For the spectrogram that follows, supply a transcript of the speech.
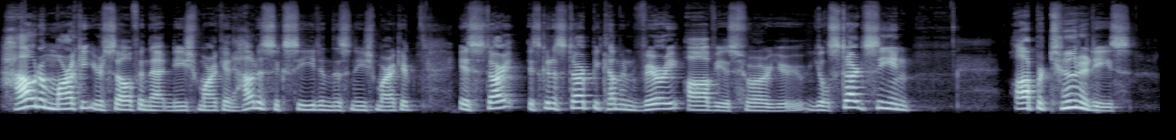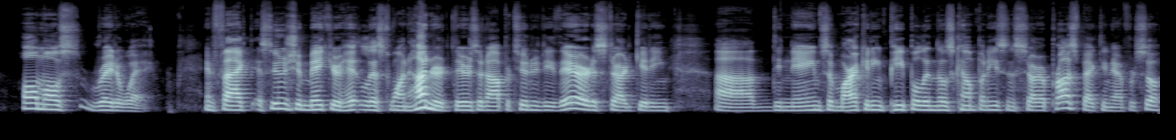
how to market yourself in that niche market, how to succeed in this niche market, is start it's going to start becoming very obvious for you. You'll start seeing opportunities almost right away. In fact, as soon as you make your hit list 100, there's an opportunity there to start getting uh, the names of marketing people in those companies and start a prospecting effort. So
